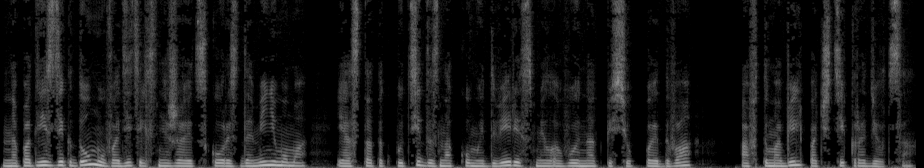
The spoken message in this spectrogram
На подъезде к дому водитель снижает скорость до минимума, и остаток пути до знакомой двери с меловой надписью «П2» автомобиль почти крадется.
